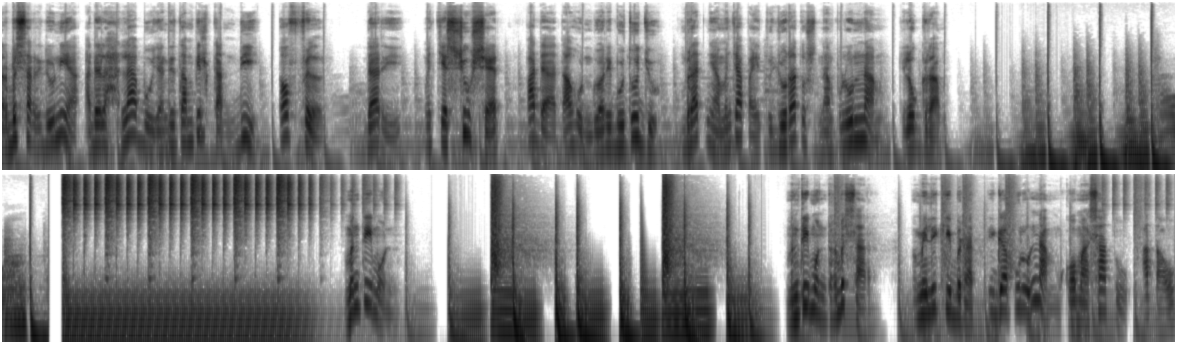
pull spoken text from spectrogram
terbesar di dunia adalah labu yang ditampilkan di Topfield dari Massachusetts pada tahun 2007. Beratnya mencapai 766 kg. Mentimun Mentimun terbesar memiliki berat 36,1 atau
